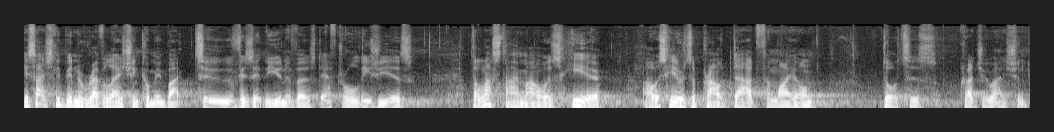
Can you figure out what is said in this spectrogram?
It's actually been a revelation coming back to visit the university after all these years. The last time I was here, I was here as a proud dad for my own daughter's graduation.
